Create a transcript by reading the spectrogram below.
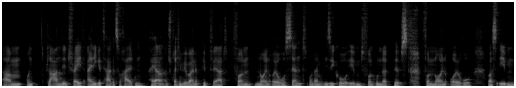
ähm, und planen, den Trade einige Tage zu halten, naja, dann sprechen wir über einen PIP-Wert von 9 Euro Cent und einem Risiko eben von 100 Pips von 9 Euro, was eben,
